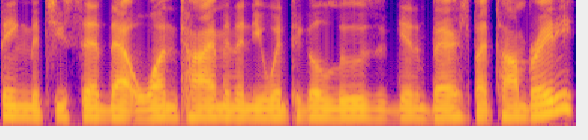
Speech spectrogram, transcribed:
thing that you said that one time, and then you went to go lose and get embarrassed by Tom Brady.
